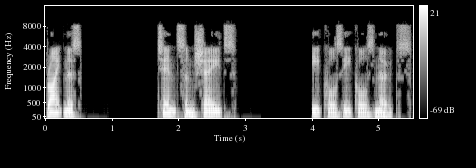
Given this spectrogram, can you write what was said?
Brightness Tints and shades Notes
